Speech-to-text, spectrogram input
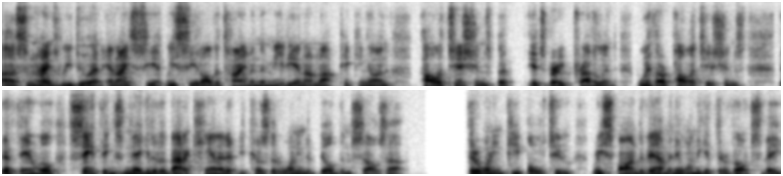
Uh, sometimes we do it, and I see it. We see it all the time in the media, and I'm not picking on politicians, but it's very prevalent with our politicians that they will say things negative about a candidate because they're wanting to build themselves up. They're wanting people to respond to them, and they want to get their votes. So they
